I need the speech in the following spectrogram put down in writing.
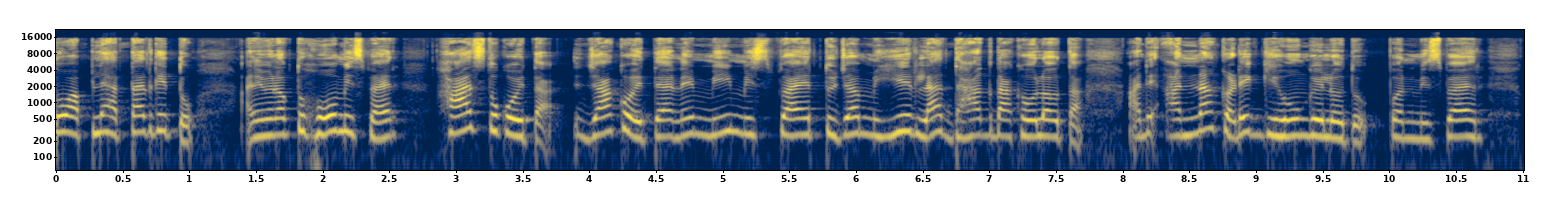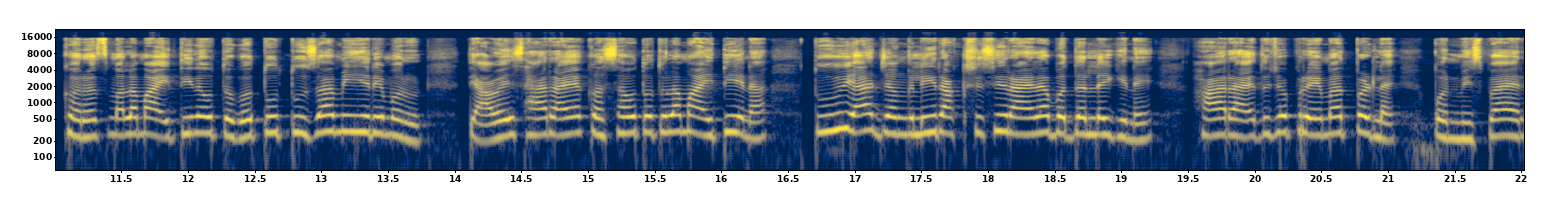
तो आपल्या हातात घेतो. आणि मी लागतो हो मिसफायर हाच तो कोयता ज्या कोयत्याने मी मिसफायर तुझ्या मिहीरला धाक दाखवला होता आणि अण्णाकडे घेऊन गेलो होतो. पण मिसफायर खरंच मला माहिती नव्हतं ग तो तुझा मिहीर आहे म्हणून. त्यावेळेस हा राया कसा होता तुला माहिती आहे ना? तू या जंगली राक्षसी रायाला बदललंय की नाही? हा राया तुझ्या प्रेमात पडलाय. पण मिसफायर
